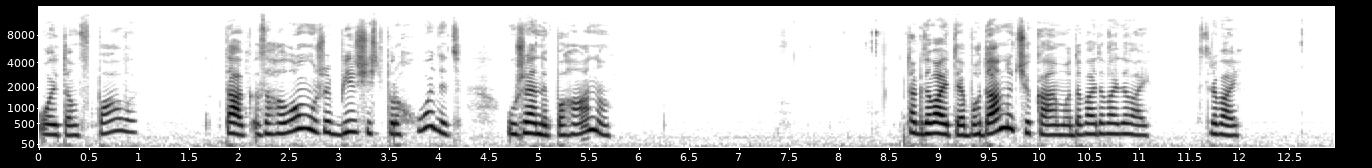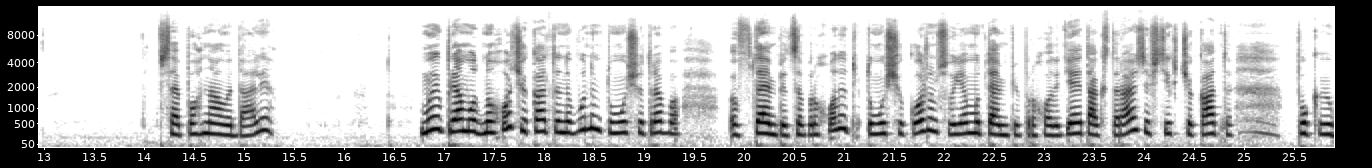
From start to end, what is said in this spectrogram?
Ой, там впало. Так, загалом уже більшість проходять, уже непогано. Так, давайте Богдану чекаємо. Давай, давай, давай. Стривай. Все, погнали далі. Ми прямо одного чекати не будемо, тому що треба в темпі це проходити, тому що кожен в своєму темпі проходить. Я і так стараюся всіх чекати, поки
